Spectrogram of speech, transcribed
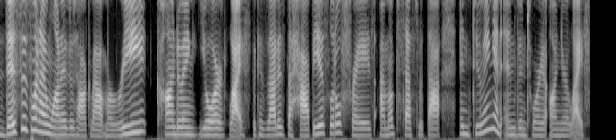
this is when I wanted to talk about Marie Kondoing your life because that is the happiest little phrase. I'm obsessed with that. And doing an inventory on your life.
